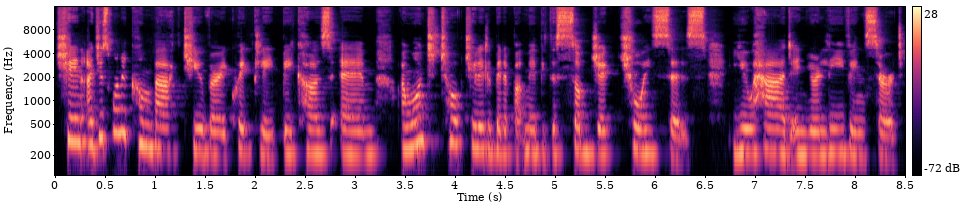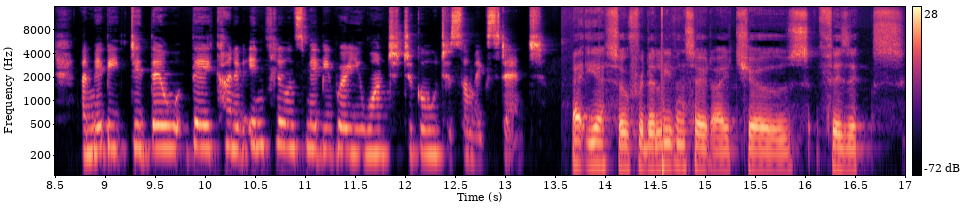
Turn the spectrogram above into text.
Shane, I just want to come back to you very quickly because um, I want to talk to you a little bit about maybe the the subject choices you had in your leaving cert? And maybe did they they kind of influence maybe where you wanted to go to some extent? Uh, yeah so for the leaving cert i chose physics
